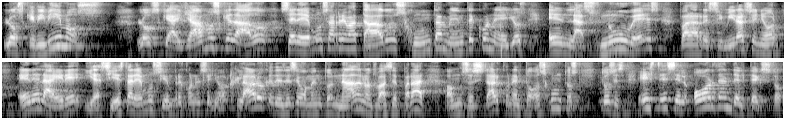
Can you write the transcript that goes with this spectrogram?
los que vivimos, los que hayamos quedado seremos arrebatados juntamente con ellos en las nubes para recibir al Señor en el aire y así estaremos siempre con el Señor. Claro que desde ese momento nada nos va a separar, vamos a estar con Él todos juntos. Entonces, este es el orden del texto,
